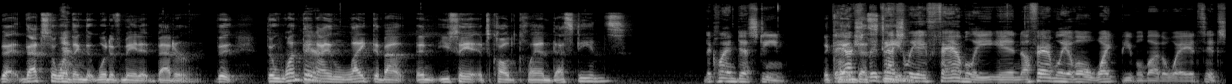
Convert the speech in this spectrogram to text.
That, that's the one thing that would have made it better. The the one thing. I liked about and you say it's called clandestines. The clandestine. The They actually, it's actually a family in a family of all white people. By the way, it's it's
